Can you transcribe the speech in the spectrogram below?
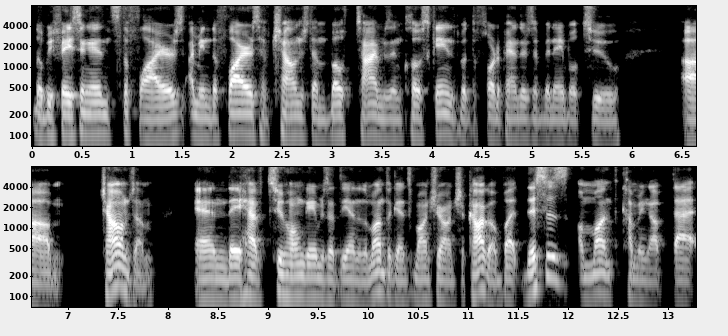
they'll be facing against the Flyers. I mean, the Flyers have challenged them both times in close games, but the Florida Panthers have been able to um, challenge them. And they have two home games at the end of the month against Montreal and Chicago. But this is a month coming up that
